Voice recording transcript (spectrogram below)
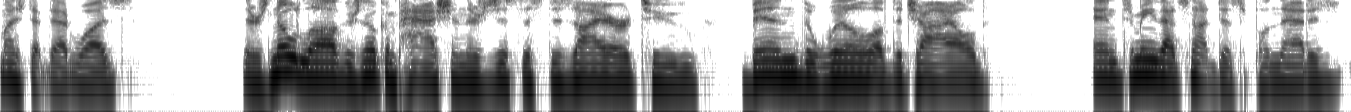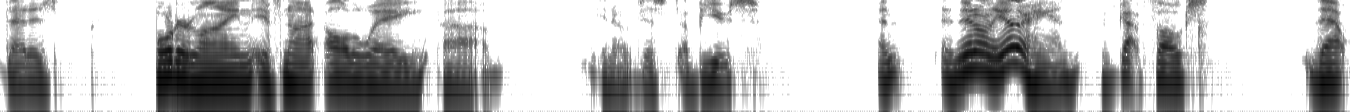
my stepdad was there's no love, there's no compassion, there's just this desire to bend the will of the child. And to me that's not discipline. That is that is borderline if not all the way uh, you know, just abuse. And then on the other hand, we've got folks that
